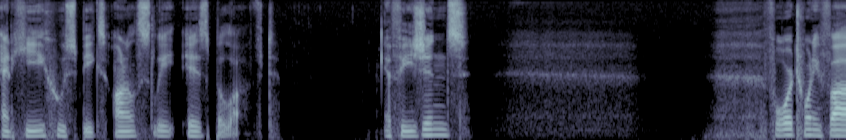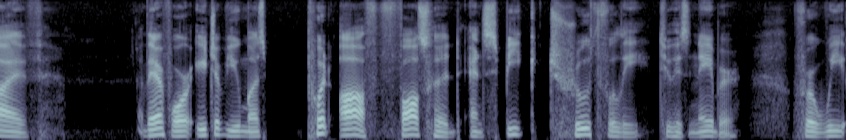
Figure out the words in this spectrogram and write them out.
and he who speaks honestly is beloved. Ephesians 4:25 Therefore each of you must put off falsehood and speak truthfully to his neighbor for we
